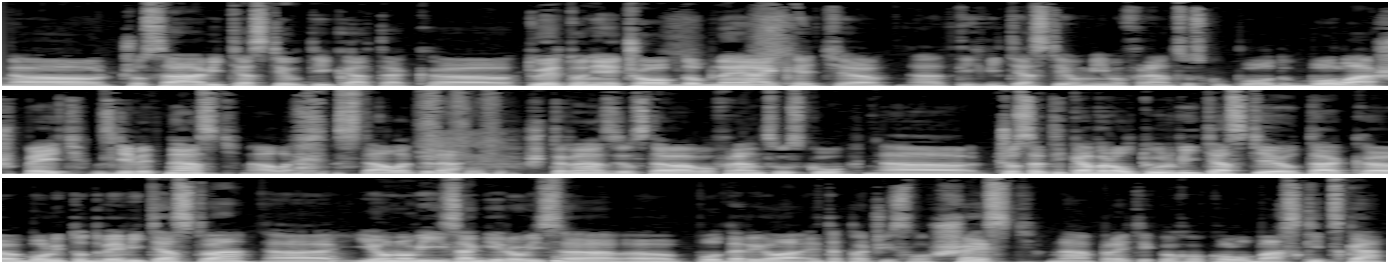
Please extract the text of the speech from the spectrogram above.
a, čo sa víťazstiev týka, tak a, tu je to niečo obdobné, aj keď eh, tých víťazstiev mimo francúzsku pôvodu bolo až 5 z 19, ale stále teda 14 zostáva vo Francúzsku. Čo sa týka World Tour víťazstiev, tak eh, boli to dve víťazstva. Jonovi Izagirovi sa podarila etapa číslo 6 na pretekoch okolo Baskicka.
